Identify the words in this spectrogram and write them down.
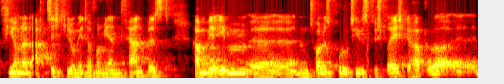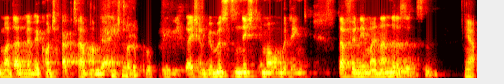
480 Kilometer von mir entfernt bist, haben wir eben äh, ein tolles, produktives Gespräch gehabt oder äh, immer dann, wenn wir Kontakt haben, haben wir eigentlich tolle, produktive Gespräche und wir müssten nicht immer unbedingt dafür nebeneinander sitzen. Ja,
